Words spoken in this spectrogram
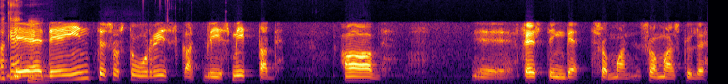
Okay. Det, det, är inte så stor risk att bli smittad av eh, fästingbett som man, som man skulle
